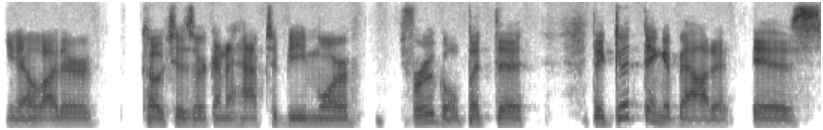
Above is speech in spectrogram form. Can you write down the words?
you know other coaches are going to have to be more frugal but the the good thing about it is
